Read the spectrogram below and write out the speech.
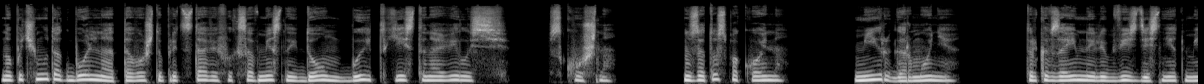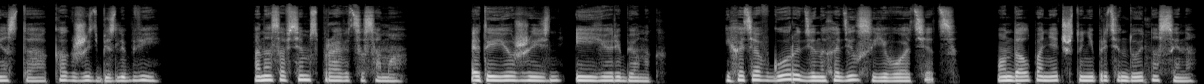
Но почему так больно от того, что, представив их совместный дом, быт, ей становилось скучно? Но зато спокойно. Мир и гармония. Только взаимной любви здесь нет места, а как жить без любви? Она совсем справится сама. Это ее жизнь и ее ребенок. И хотя в городе находился его отец, он дал понять, что не претендует на сына.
